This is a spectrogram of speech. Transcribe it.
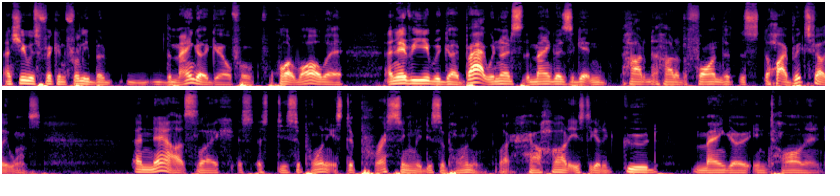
And she was freaking Freelee, but the mango girl for, for quite a while there. And every year we'd go back, we noticed that the mangoes are getting harder and harder to find the, the, the high Brix value ones. And now it's like, it's, it's disappointing. It's depressingly disappointing, like how hard it is to get a good mango in Thailand.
